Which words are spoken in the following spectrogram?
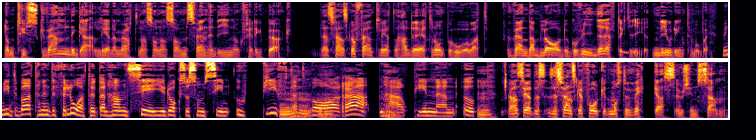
de tyskvänliga ledamöterna, sådana som Sven Hedin och Fredrik Böök. Den svenska offentligheten hade ett enormt behov av att vända blad och gå vidare efter kriget, men det gjorde inte Moberg. Men det är inte bara att han inte förlåter utan han ser ju det också som sin uppgift mm, att mm, vara mm, den här pinnen upp. Mm. Han säger att det, det, svenska folket måste väckas ur sin sömn.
